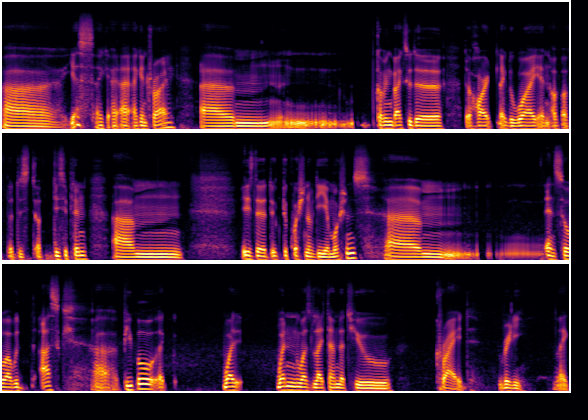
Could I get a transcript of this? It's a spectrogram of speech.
Uh, yes, I, I, I can try. Um, coming back to the the heart, like the why and of, of the of discipline. Um, it is the, the, the question of the emotions. Um, and so I would ask uh, people like, what, when was the last time that you cried, really, like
